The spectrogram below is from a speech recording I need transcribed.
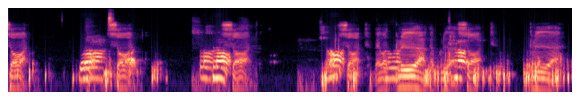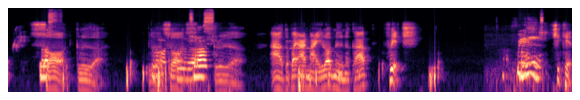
salt salt salt salt แปลว่าเกลือกับเกลือ salt เกลือ salt เกลือ เกลือ salt เกลือ อ้าว ต่อไปอ่านใหม่อีกรอบหนึ่งนะครับ fish fish chicken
